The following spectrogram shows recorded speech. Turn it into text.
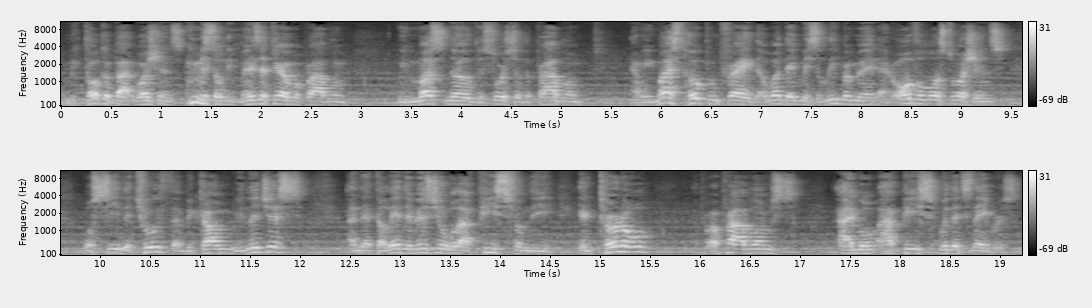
when we talk about Russians. Mr. Lieberman is a terrible problem. We must know the source of the problem, and we must hope and pray that one day Mr. Lieberman and all the lost Russians will see the truth and become religious, and that the land of Israel will have peace from the internal problems and will have peace with its neighbors.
